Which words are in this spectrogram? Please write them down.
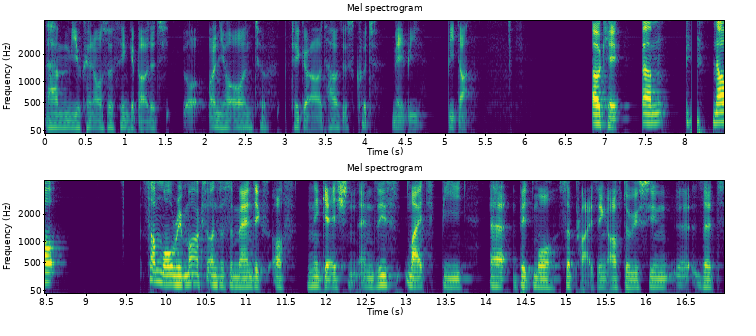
Um, you can also think about it on your own to figure out how this could maybe be done. Okay, um, now some more remarks on the semantics of negation, and these might be a bit more surprising after we've seen uh, that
